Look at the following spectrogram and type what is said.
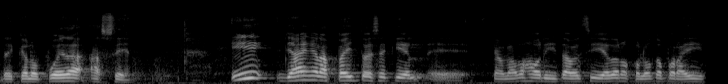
de que lo pueda hacer. Y ya en el aspecto de Ezequiel, eh, que hablamos ahorita, a ver si Edo nos coloca por ahí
